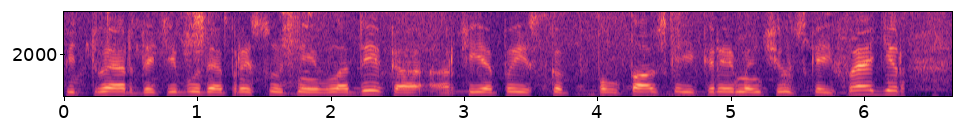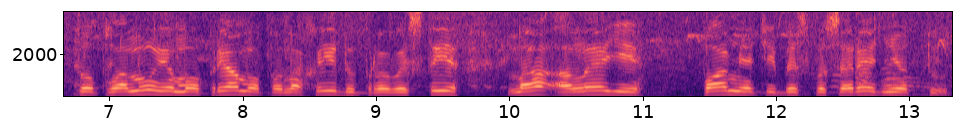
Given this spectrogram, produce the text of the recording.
підтвердить і буде присутній владика, архієпископ Полтавський Кременчуцький Федір, то плануємо прямо панахиду провести на алеї пам'яті безпосередньо тут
